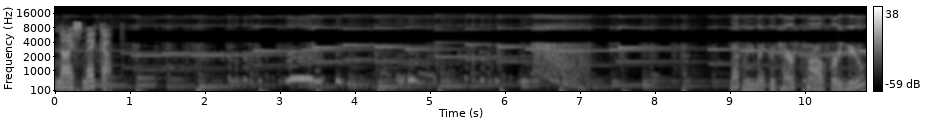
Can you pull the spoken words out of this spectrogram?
Nice makeup. Let me make a hairstyle for you.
